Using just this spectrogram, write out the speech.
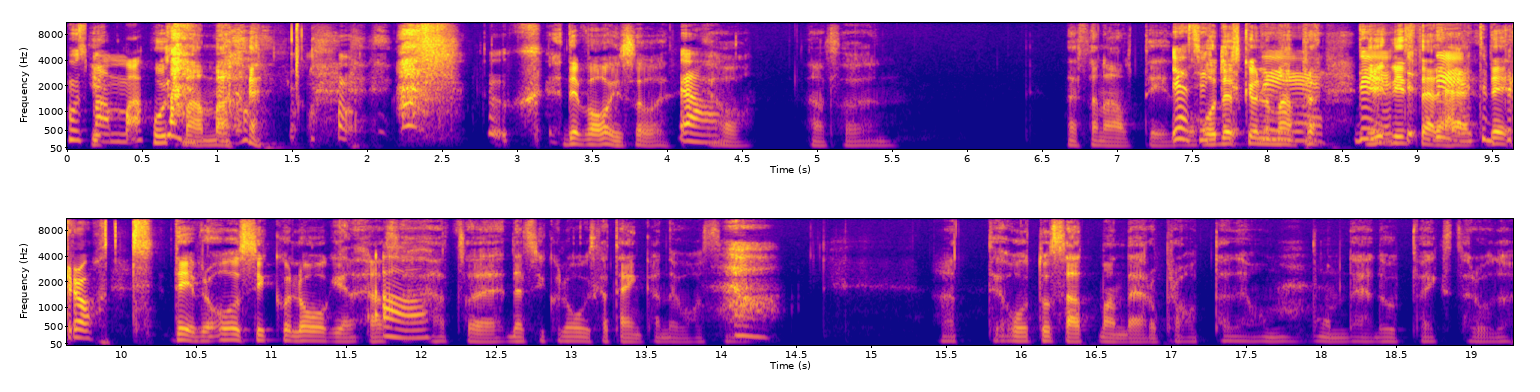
Hos i- mamma. Hos mamma. det var ju så. Ja. alltså, nästan alltid. Och det skulle man... det, pra- det, är visst ett, det är här- ett det- brott. det är bra. Och psykologen, alltså, Ja. alltså, det psykologiska tänkandet var så. Och då satt man där och pratade om, om det, då uppväxter. Och då,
